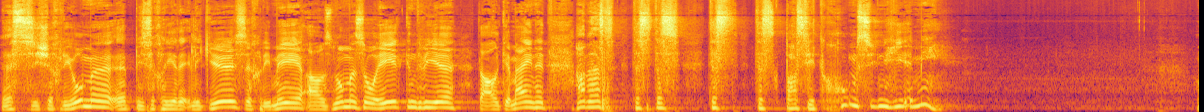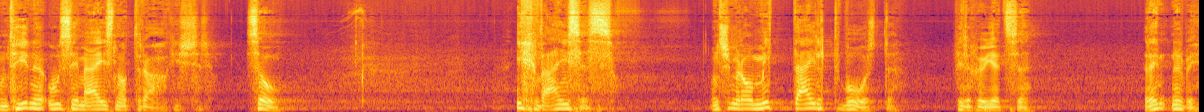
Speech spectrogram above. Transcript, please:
es ist ein bisschen um, etwas ein bisschen religiös, ein bisschen mehr als nur so irgendwie, die Allgemeinheit. Aber das, das, das, das, das passiert kaum hier in mir. Und hinten aus im Eis noch tragischer. So. Ich weiß es. Und es ist mir auch mitteilt worden, weil ich jetzt Rentner bin.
